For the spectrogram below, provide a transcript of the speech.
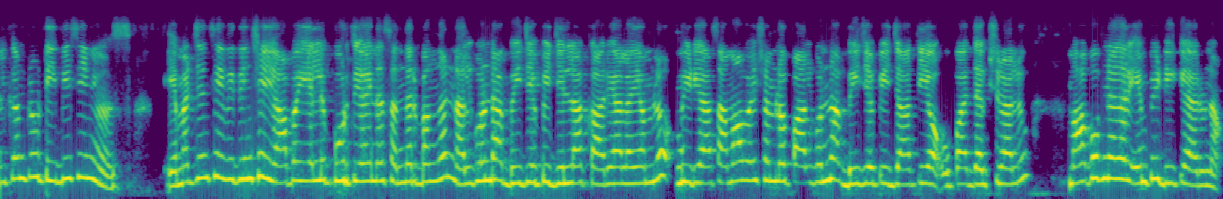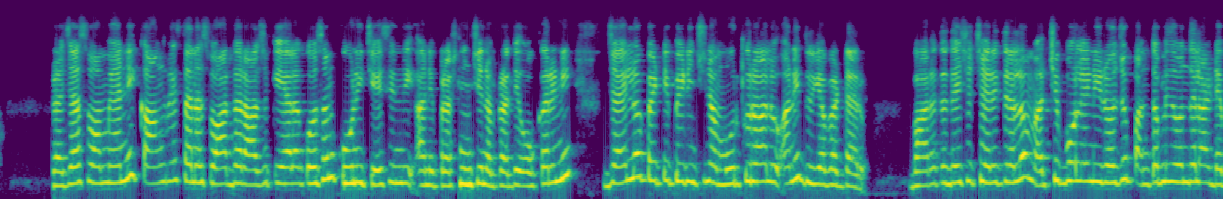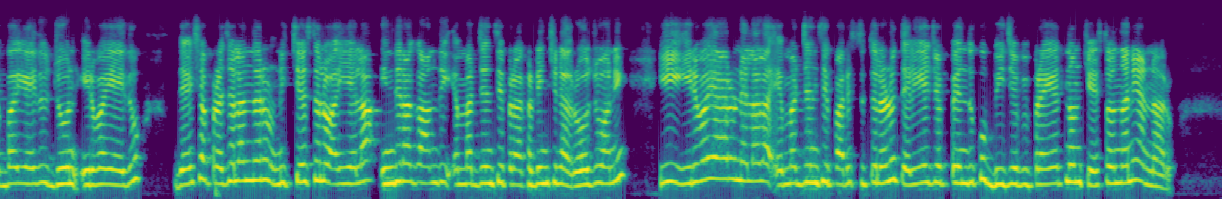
Welcome to TBC news. Emergency విధించి యాభై ఏళ్ళు పూర్తి అయిన సందర్భంగా నల్గొండ బీజేపీ జిల్లా కార్యాలయంలో మీడియా సమావేశంలో పాల్గొన్న బీజేపీ జాతీయ ఉపాధ్యక్షురాలు మహబూబ్ నగర్ ఎంపీ డీకే అరుణ. ప్రజాస్వామ్యాన్ని కాంగ్రెస్ తన స్వార్థ రాజకీయాల కోసం కూని చేసింది అని ప్రశ్నించిన ప్రతి ఒక్కరిని జైల్లో పెట్టి పీడించిన మూర్ఖురాలు అని దుయ్యబట్టారు. భారతదేశ చరిత్రలో మర్చిపోలేని రోజు పంతొమ్మిది వందల డెబ్బై ఐదు జూన్ ఇరవై ఐదు దేశ ప్రజలందరూ నిశ్చేస్తులు అయ్యేలా ఇందిరాగాంధీ ఎమర్జెన్సీ ప్రకటించిన రోజు అని ఈ ఇరవై ఆరు నెలల ఎమర్జెన్సీ పరిస్థితులను తెలియజెప్పేందుకు బీజేపీ ప్రయత్నం చేస్తోందని అన్నారు.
